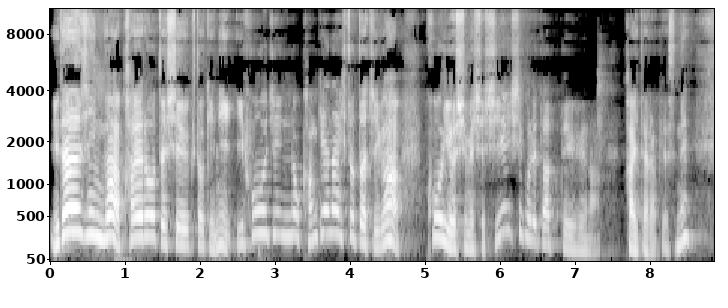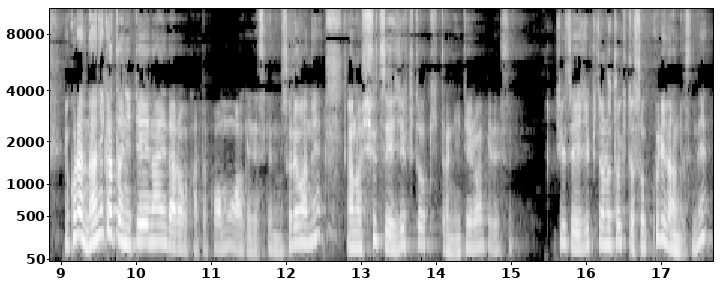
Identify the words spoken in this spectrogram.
ユダヤ人が帰ろうとしていくときに、違法人の関係ない人たちが好意を示して支援してくれたっていうふうな書いてあるわけですね。これは何かと似ていないだろうかとこう思うわけですけども、それはね、あの、出エジプト期と似てるわけです。出エジプトの時とそっくりなんですね。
